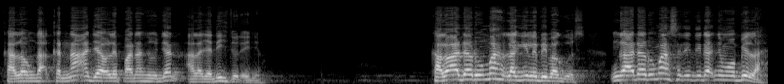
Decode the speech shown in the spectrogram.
Kalau nggak kena aja oleh panas hujan, ala jadi itu ini. Kalau ada rumah lagi lebih bagus. Nggak ada rumah setidaknya mobil lah.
